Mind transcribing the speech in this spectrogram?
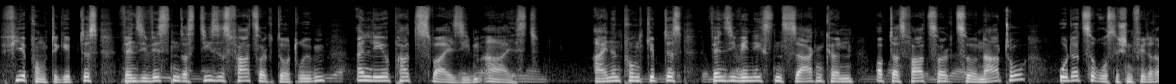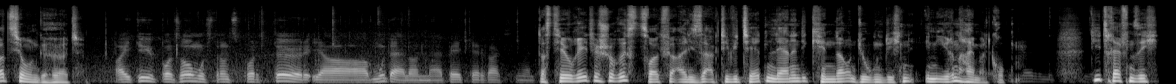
Vier Punkte gibt es, wenn Sie wissen, dass dieses Fahrzeug dort drüben ein Leopard 2 7a ist. Einen Punkt gibt es, wenn Sie wenigstens sagen können, ob das Fahrzeug zur NATO oder zur Russischen Föderation gehört. Das theoretische Rüstzeug für all diese Aktivitäten lernen die Kinder und Jugendlichen in ihren Heimatgruppen. Die treffen sich,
